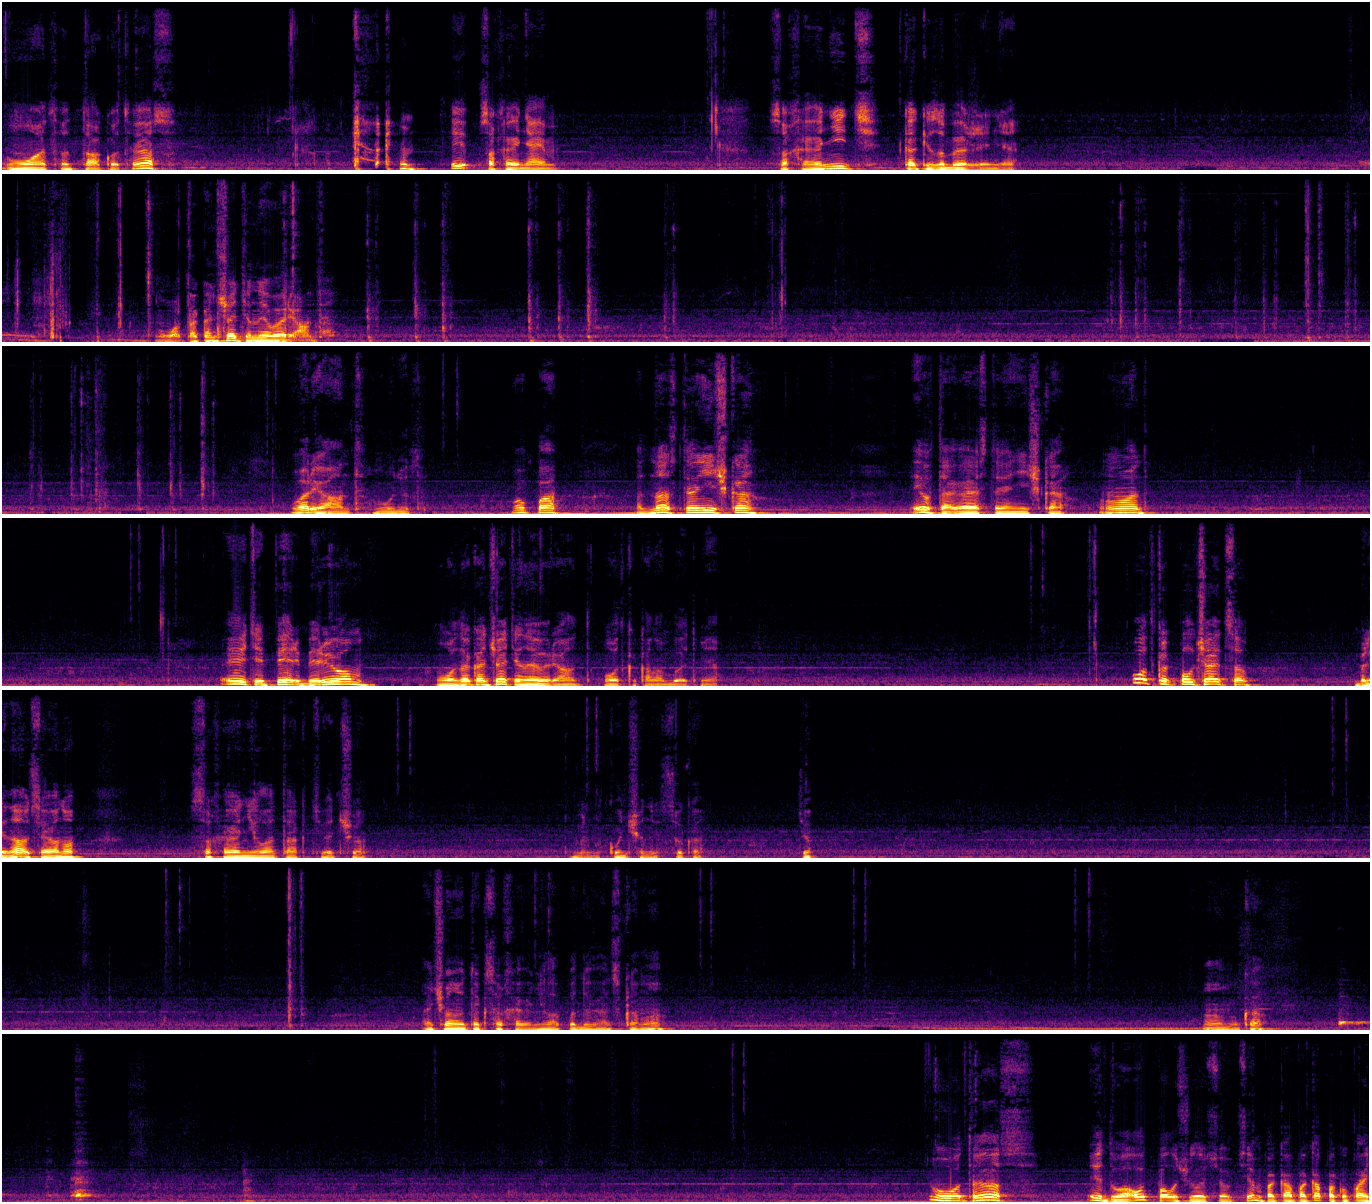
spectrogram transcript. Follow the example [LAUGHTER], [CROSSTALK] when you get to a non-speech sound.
Вот, вот так вот. Раз. [COUGHS] И сохраняем. Сохранить как изображение. Вот, окончательный вариант. Вариант будет. Опа. Одна страничка. И вторая страничка. Вот. И теперь берем вот окончательный вариант. Вот как она будет у меня. Вот как получается. Блин, а все равно сохранила так. Тебя что? Блин, конченый, сука. Тё. А чё она так сохранила по-дурацкому? А ну-ка. Вот раз и два. Вот получилось все. Всем пока-пока. Покупайте.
